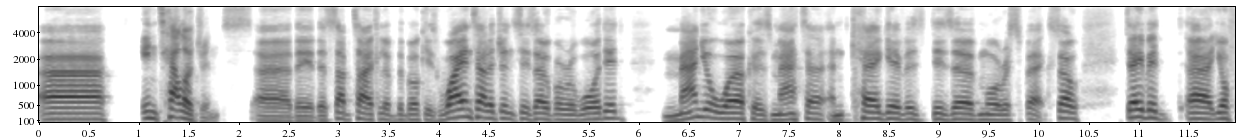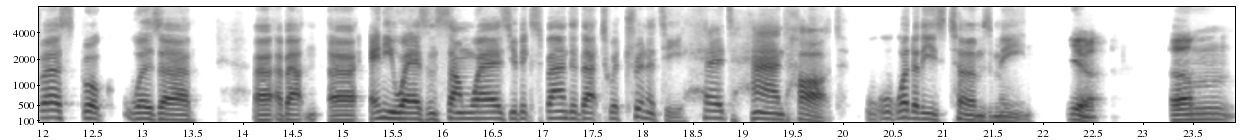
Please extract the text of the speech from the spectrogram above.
uh, intelligence. Uh, the, the subtitle of the book is Why Intelligence is Over Rewarded, Manual Workers Matter, and Caregivers Deserve More Respect. So, David, uh, your first book was uh, uh about uh, anywheres and somewheres. You've expanded that to a trinity head, hand, heart. W- what do these terms mean? Yeah. Um,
